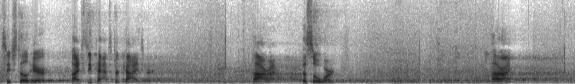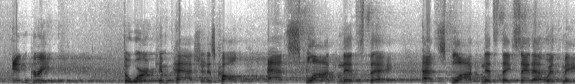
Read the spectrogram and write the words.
Is he still here? I see Pastor Kaiser. All right, this will work. All right. In Greek, the word compassion is called asplaknitste. Asplaknitste. Say that with me.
